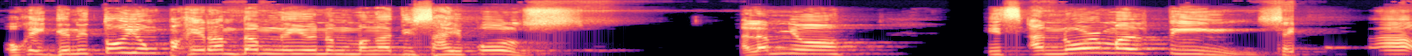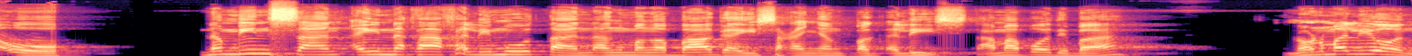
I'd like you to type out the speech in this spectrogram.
Okay, ganito yung pakiramdam ngayon ng mga disciples. Alam nyo, it's a normal thing sa tao na minsan ay nakakalimutan ang mga bagay sa kanyang pag-alis. Tama po, di ba? Normal yon.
